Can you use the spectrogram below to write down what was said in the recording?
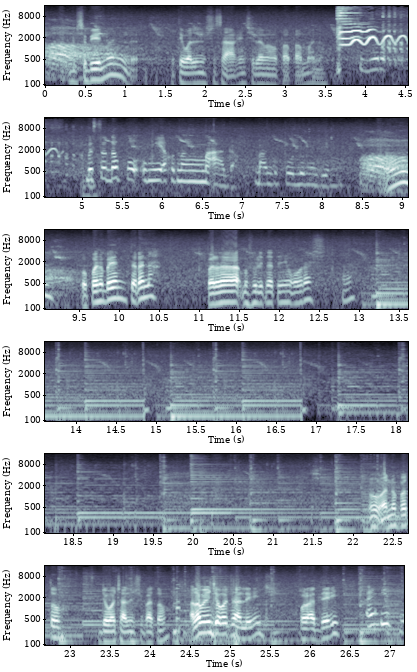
Ibig sabihin nun, natiwala na siya sa akin, sila mga papa mo, no? Basta daw po, umi ako ng maaga bago po dumigim. Oh, o paano ba yan? Tara na. Para masulit natin yung oras. Ha? Oh, ano ba to? Jowa challenge ba to? Alam mo yung Jowa challenge? For a day? Ay, hindi po.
